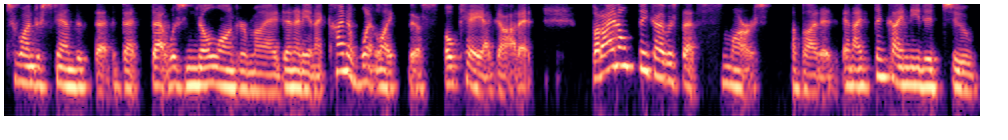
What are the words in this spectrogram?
to understand that that that, that was no longer my identity. And I kind of went like this okay, I got it. But I don't think I was that smart about it and i think i needed to,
